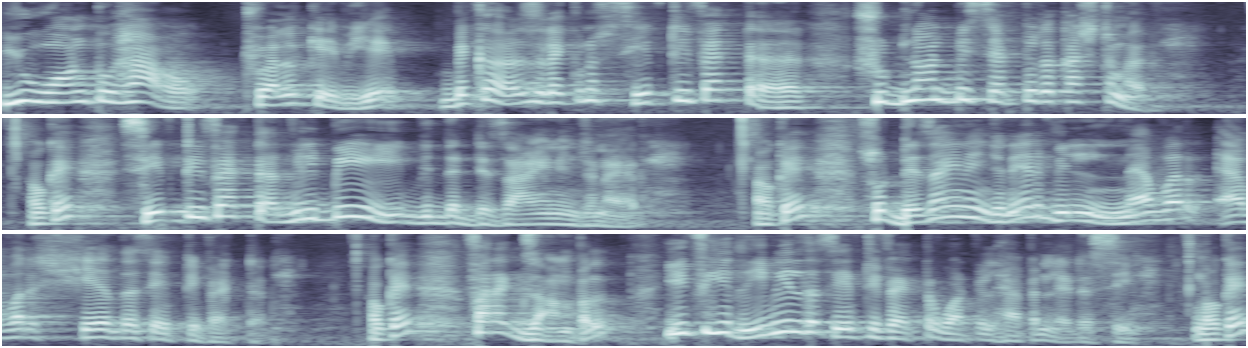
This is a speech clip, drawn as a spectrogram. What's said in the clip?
you want to have 12 kva because like you know safety factor should not be set to the customer. Okay? Safety factor will be with the design engineer. Okay? So design engineer will never ever share the safety factor okay? For example if we reveal the safety factor what will happen? Let us see. Okay?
